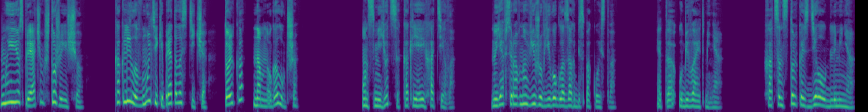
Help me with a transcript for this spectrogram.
Мы ее спрячем, что же еще? Как Лила в мультике прятала Стича, только намного лучше. Он смеется, как я и хотела. Но я все равно вижу в его глазах беспокойство. Это убивает меня. Хадсон столько сделал для меня.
